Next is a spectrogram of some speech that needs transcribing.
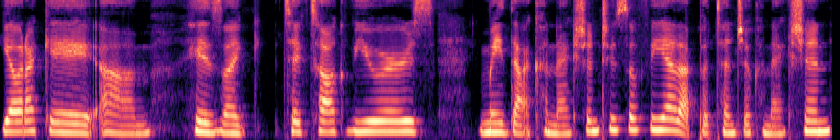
Y ahora que um, his like TikTok viewers made that connection to Sofia, that potential connection,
